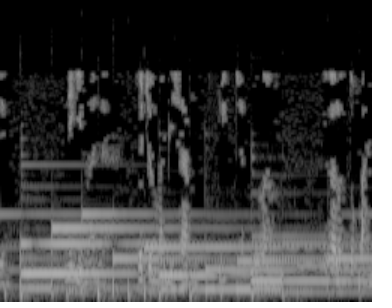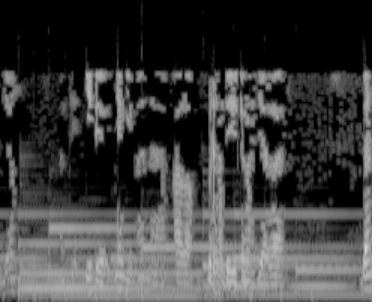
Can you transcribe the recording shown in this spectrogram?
nerbitin ini gimana? Gue cuma bisa ngecek doang. Kalau untuk panjang nanti idenya gimana? Kalau berhenti di tengah jalan. Dan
